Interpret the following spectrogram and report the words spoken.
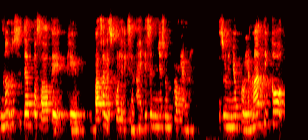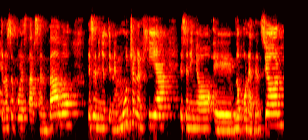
no, no, sé si te ha pasado que, vas a la escuela y dicen, ay, ese niño es un problema. Es un niño problemático, que no se puede estar sentado, ese niño tiene mucha energía, ese niño eh, no pone atención.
